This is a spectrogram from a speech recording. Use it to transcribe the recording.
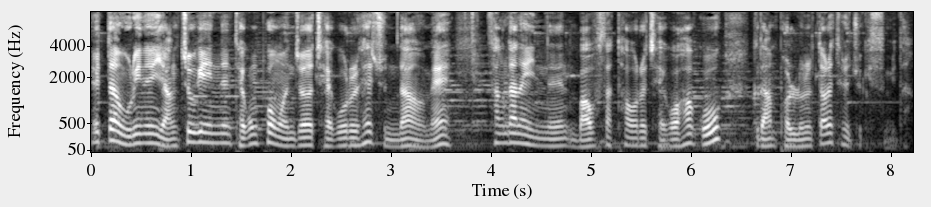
일단 우리는 양쪽에 있는 대공포 먼저 제거를 해준 다음에 상단에 있는 마법사 타워를 제거하고 그 다음 벌룬을 떨어뜨려 주겠습니다.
